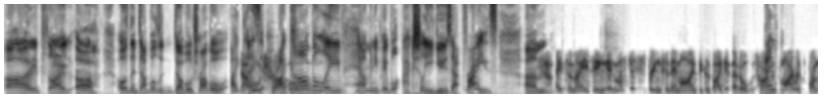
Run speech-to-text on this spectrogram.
oh, it's like oh, or the double double trouble. I, Double I, I can't believe how many people actually use that phrase. Um, It's amazing. It must just spring to their mind because I get that all the time. And- my response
